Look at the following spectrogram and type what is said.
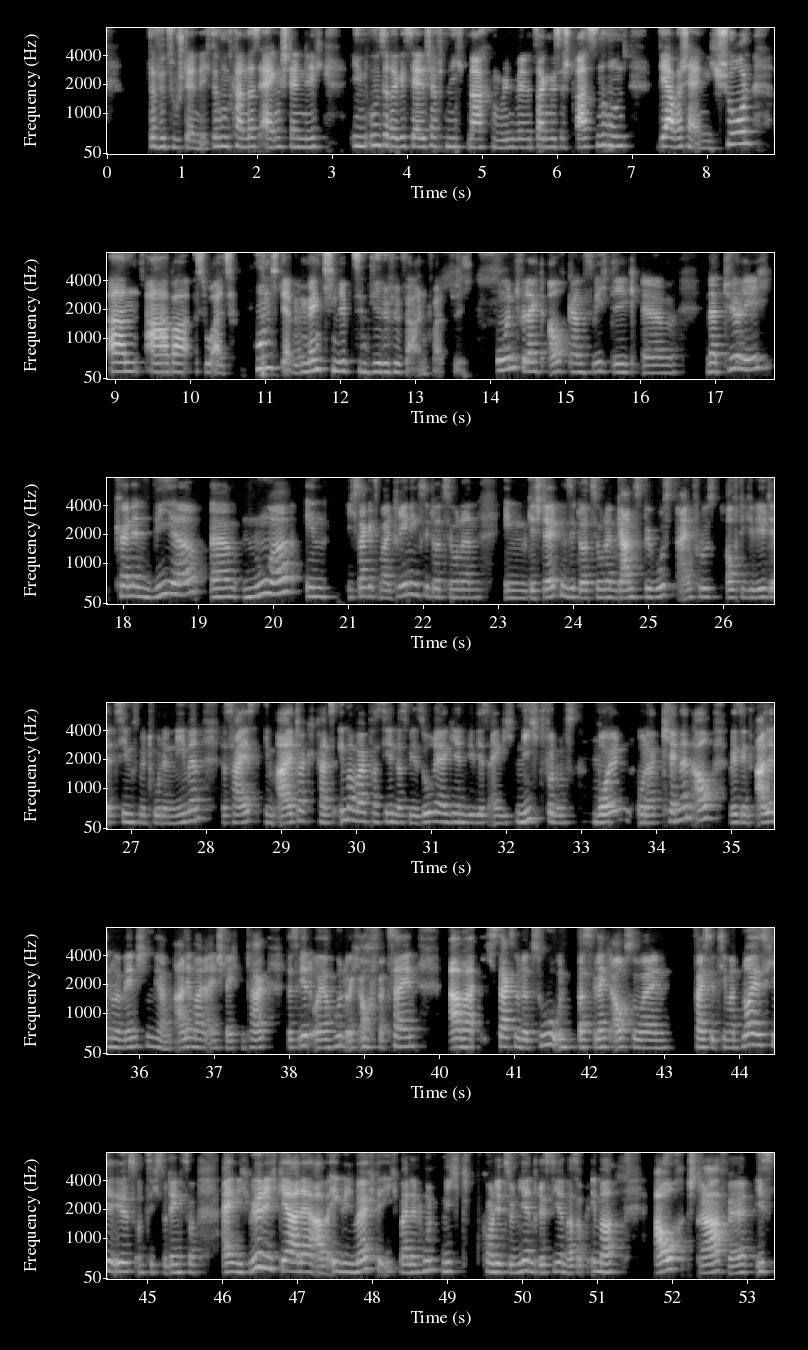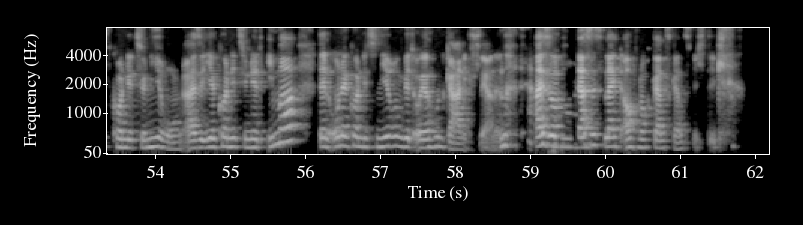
dafür zuständig. Der Hund kann das eigenständig in unserer Gesellschaft nicht machen. Wenn wir jetzt sagen, wir sind Straßenhund, der wahrscheinlich schon, ähm, aber so als Hund, der beim Menschen lebt, sind wir dafür verantwortlich. Und vielleicht auch ganz wichtig, ähm, natürlich können wir ähm, nur in, ich sage jetzt mal, Trainingssituationen, in gestellten Situationen ganz bewusst Einfluss auf die gewählte Erziehungsmethode nehmen. Das heißt, im Alltag kann es immer mal passieren, dass wir so reagieren, wie wir es eigentlich nicht von uns mhm. wollen oder kennen auch. Wir sind alle nur Menschen, wir haben alle mal einen schlechten Tag. Das wird euer Hund euch auch verzeihen. Aber ich sage es nur dazu und was vielleicht auch so ein falls jetzt jemand Neues hier ist und sich so denkt, so, eigentlich würde ich gerne, aber irgendwie möchte ich meinen Hund nicht konditionieren, dressieren, was auch immer. Auch Strafe ist Konditionierung. Also ihr konditioniert immer, denn ohne Konditionierung wird euer Hund gar nichts lernen. Also mhm. das ist vielleicht auch noch ganz, ganz wichtig.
